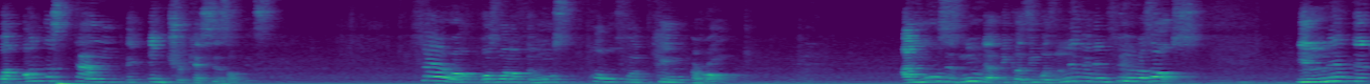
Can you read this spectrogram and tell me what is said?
But understand the intricacies of this. Pharaoh was one of the most powerful king around. And Moses knew that because he was living in Pharaoh's house. He lived it,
